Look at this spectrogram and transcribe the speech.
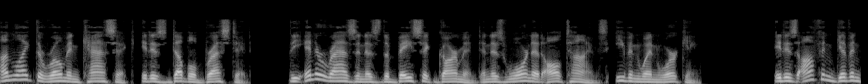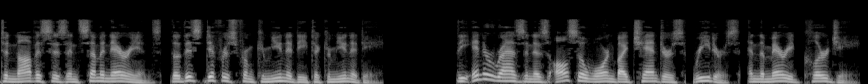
Unlike the Roman cassock, it is double-breasted. The inner razon is the basic garment and is worn at all times, even when working. It is often given to novices and seminarians, though this differs from community to community. The inner razon is also worn by chanters, readers, and the married clergy.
